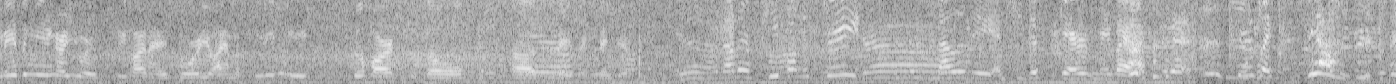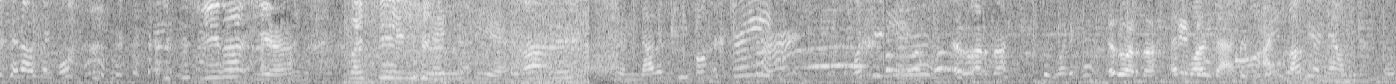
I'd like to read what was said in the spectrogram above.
Amazing meeting her. You are a sweetheart, and I adore you. I am a PDP to heart to soul. Uh, this is amazing. Thank you. Another peep on the street. This is Melody, and she just scared me by accident. she was like, yeah. And I was like, what? This is Sheena. Yeah. Nice seeing you. Nice to see you. There's another peep on the street. What's your name? Eduarda. What is it? Eduarda. Eduarda. I love your nails. They're so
